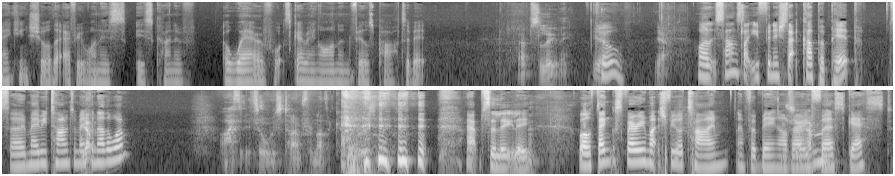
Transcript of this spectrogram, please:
Making sure that everyone is is kind of aware of what's going on and feels part of it. Absolutely. Yeah. Cool. Yeah. Well, it sounds like you finished that cuppa pip. So maybe time to make yep. another one. It's always time for another cuppa. Absolutely. Well, thanks very much for your time and for being our very first guest.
